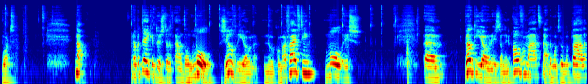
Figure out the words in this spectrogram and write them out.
wordt. Nou, dat betekent dus dat het aantal mol zilverionen 0,15 mol is. Um, welke ionen is dan in overmaat? Nou, dat moeten we bepalen.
